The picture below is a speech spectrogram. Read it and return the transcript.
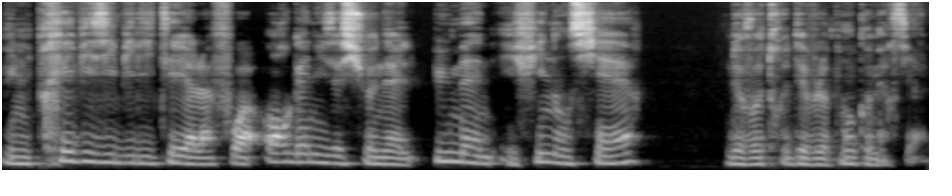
une prévisibilité à la fois organisationnelle, humaine et financière de votre développement commercial.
